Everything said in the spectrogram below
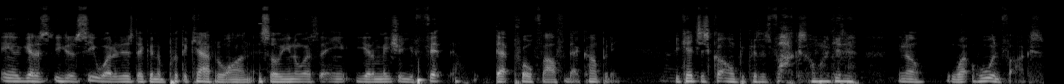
you, you got to you got to see what it is they're going to put the capital on, and so you know what I'm saying. You got to make sure you fit that profile for that company. You can't just go because it's Fox. I want to get it. You know what? Who in Fox?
